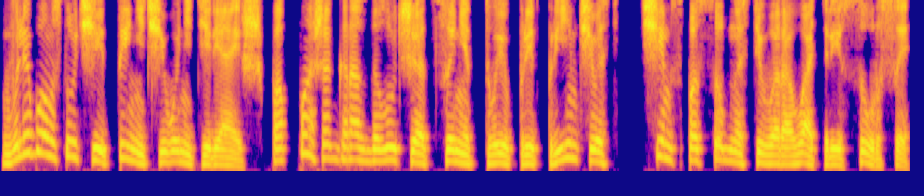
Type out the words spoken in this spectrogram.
В любом случае ты ничего не теряешь. Папаша гораздо лучше оценит твою предприимчивость, чем способность воровать ресурсы,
